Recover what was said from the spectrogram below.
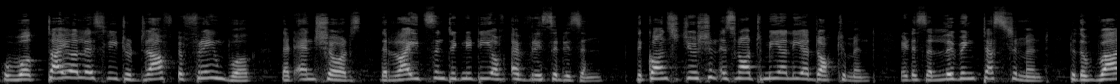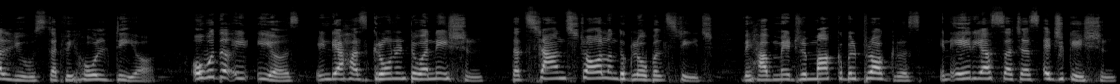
who worked tirelessly to draft a framework that ensures the rights and dignity of every citizen. The Constitution is not merely a document, it is a living testament to the values that we hold dear. Over the years, India has grown into a nation that stands tall on the global stage. We have made remarkable progress in areas such as education,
